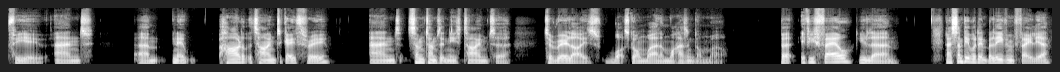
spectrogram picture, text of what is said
for you and um, you know, hard at the time to go through. And sometimes it needs time to to realize what's gone well and what hasn't gone well. But if you fail, you learn. Now, some people don't believe in failure.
